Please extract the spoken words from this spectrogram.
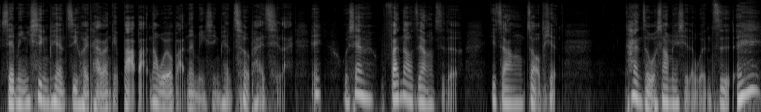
写明信片寄回台湾给爸爸，那我有把那明信片侧拍起来。诶，我现在翻到这样子的一张照片，看着我上面写的文字，诶，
